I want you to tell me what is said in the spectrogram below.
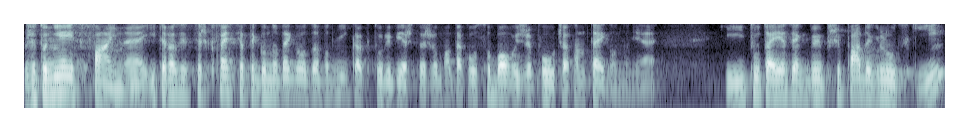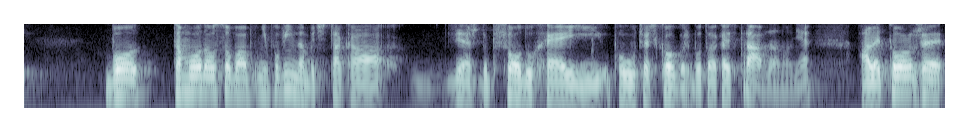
że to nie jest fajne i teraz jest też kwestia tego nowego zawodnika, który wiesz też ma taką osobowość, że poucza tamtego, no nie? I tutaj jest jakby przypadek ludzki, bo ta młoda osoba nie powinna być taka, wiesz, do przodu, hej i pouczać kogoś, bo to taka jest prawda, no nie? Ale to, że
